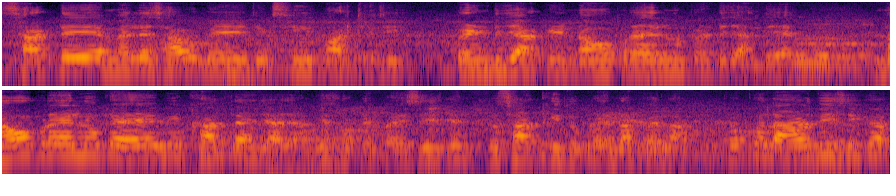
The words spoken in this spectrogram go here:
ਸਾਡੇ ਐਮਐਲਏ ਸਾਹਿਬ ਗਏ ਜਗਸੀਰ ਮਾਸਟਰ ਜੀ ਪਿੰਡ ਜਾ ਕੇ 9 ਅਪ੍ਰੈਲ ਨੂੰ ਪਿੰਡ ਜਾਂਦੇ ਆ। 9 ਅਪ੍ਰੈਲ ਨੂੰ ਕਹੇ ਵੀ ਖਾਤਿਆਂ 'ਚ ਆ ਜਾਣਗੇ ਤੁਹਾਡੇ ਪੈਸੇ ਵਿਸਾਖੀ ਤੋਂ ਪਹਿਲਾਂ ਪਹਿਲਾਂ ਕਿਉਂਕਿ ਐਲਾਨ ਵੀ ਸੀਗਾ।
